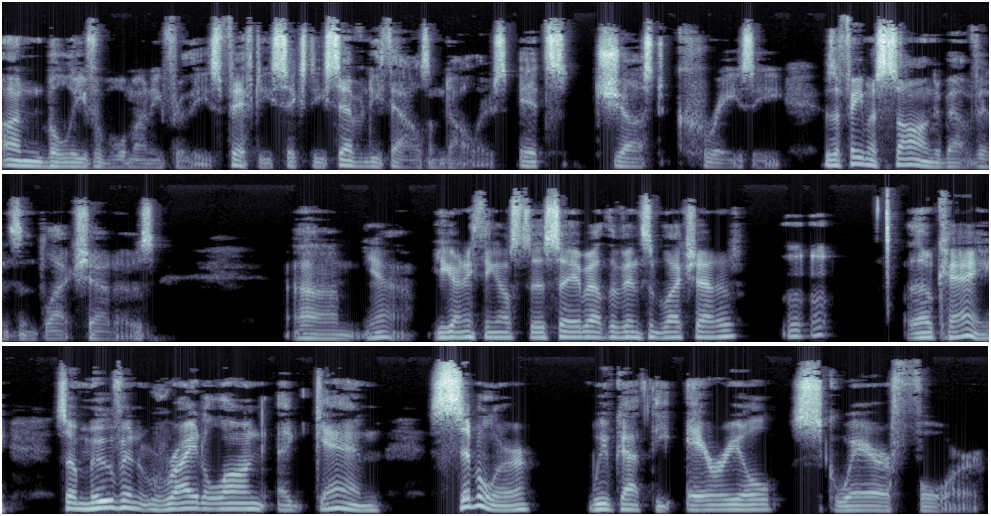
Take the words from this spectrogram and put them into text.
unbelievable money for these. 50 60 70000 dollars. It's just crazy. There's a famous song about vincent black shadows. Um yeah. You got anything else to say about the vincent black shadows? Mm-mm. okay. So moving right along again similar we've got the Ariel Square 4.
